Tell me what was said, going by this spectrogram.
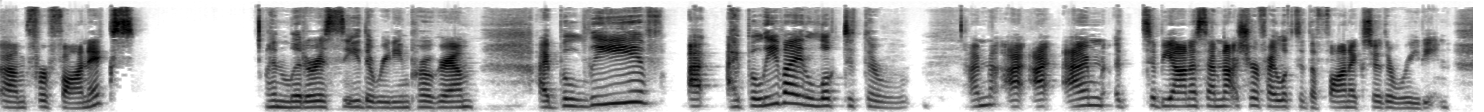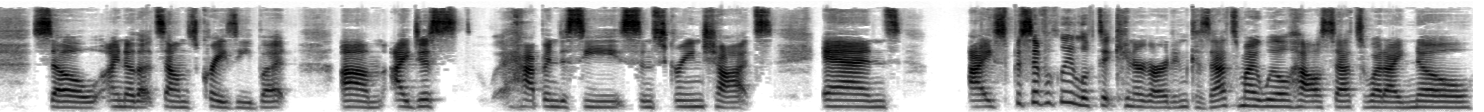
um, for phonics and literacy, the reading program. I believe I, I believe I looked at the I'm not, I, I, am to be honest, I'm not sure if I looked at the phonics or the reading. So I know that sounds crazy, but um, I just happened to see some screenshots and I specifically looked at kindergarten because that's my wheelhouse. That's what I know.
